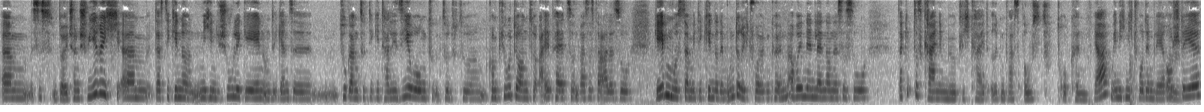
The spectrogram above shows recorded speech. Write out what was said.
Ähm, es ist in Deutschland schwierig, ähm, dass die Kinder nicht in die Schule gehen und die ganze Zugang zur Digitalisierung, zu, zu, zu Computern, zu iPads und was es da alles so geben muss, damit die Kinder dem Unterricht folgen können. Aber in den Ländern ist es so, da gibt es keine Möglichkeit, irgendwas auszudrucken. Ja, wenn ich nicht vor dem Lehrer mhm. stehe,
